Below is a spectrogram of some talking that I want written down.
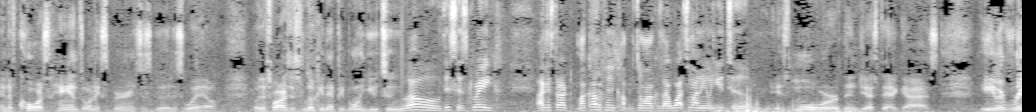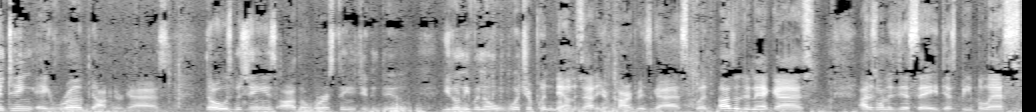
And of course, hands-on experience is good as well. But as far as just looking at people on YouTube, Whoa, this is great. I can start my carpet cleaning company tomorrow because I watch money on YouTube. It's more than just that, guys. Even renting a rug doctor, guys. Those machines are the worst things you can do. You don't even know what you're putting down inside of your carpets, guys. But other than that, guys, I just want to just say, just be blessed,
